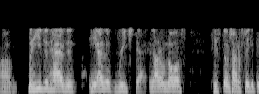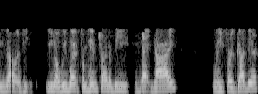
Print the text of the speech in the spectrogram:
Um, but he just hasn't he hasn't reached that, and I don't know if he's still trying to figure things out. If he, you know, we went from him trying to be that guy when he first got there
